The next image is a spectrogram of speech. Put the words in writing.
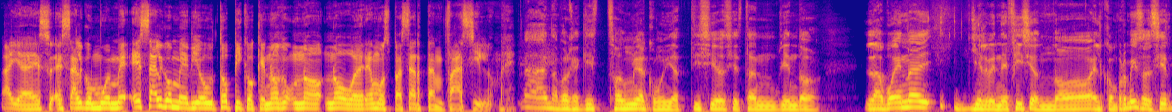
vaya, es, es algo muy, es algo medio utópico que no, no, no podremos pasar tan fácil, hombre. Ah, no, porque aquí son muy acomodaticios y están viendo la buena y el beneficio, no el compromiso. Es decir,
